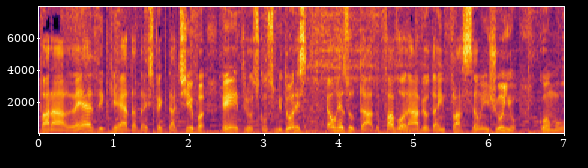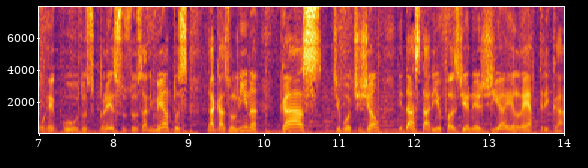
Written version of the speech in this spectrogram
para a leve queda da expectativa entre os consumidores é o resultado favorável da inflação em junho, como o recuo dos preços dos alimentos, da gasolina, gás de botijão e das tarifas de energia elétrica.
